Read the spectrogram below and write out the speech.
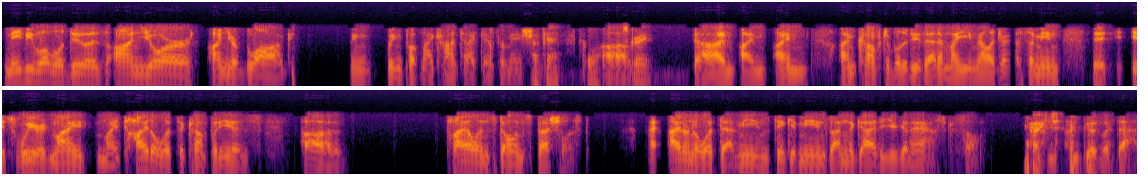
maybe what we'll do is on your on your blog, we can, we can put my contact information. Okay, cool. Um, That's great. Yeah, I'm I'm I'm I'm comfortable to do that in my email address. I mean, it, it's weird. My my title with the company is uh, tile and stone specialist. I, I don't know what that means. I think it means I'm the guy that you're going to ask. So Right. I'm, I'm good with that.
